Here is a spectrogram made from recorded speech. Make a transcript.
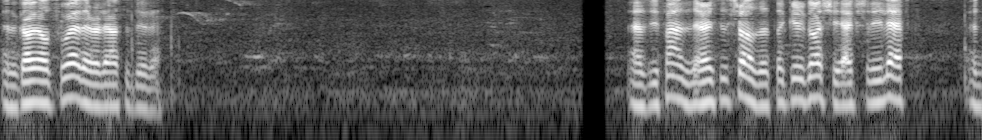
and go elsewhere, they're allowed to do that. As we find in Eretz Israel that the Girgashi actually left and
